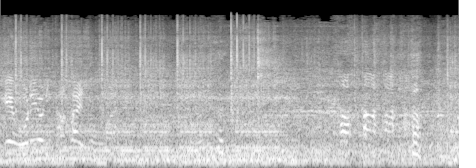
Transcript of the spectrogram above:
時計俺より高いぞお前。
